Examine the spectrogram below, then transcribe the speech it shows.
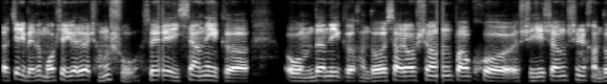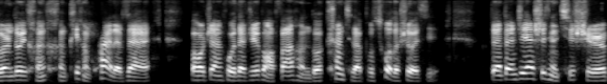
呃，这里面的模式也越来越成熟。所以像那个我们的那个很多校招生，包括实习生，甚至很多人都很很可以很快的在包括站酷在直接榜发很多看起来不错的设计。但但这件事情其实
